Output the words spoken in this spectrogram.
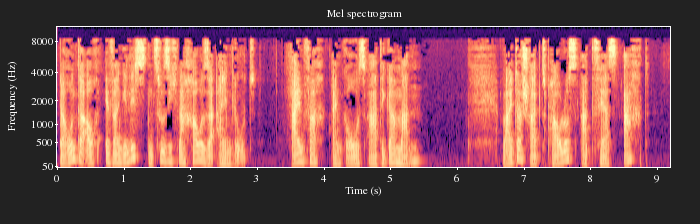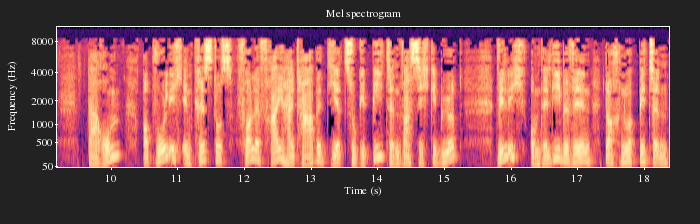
darunter auch Evangelisten, zu sich nach Hause einlud. Einfach ein großartiger Mann. Weiter schreibt Paulus ab Vers 8, Darum, obwohl ich in Christus volle Freiheit habe, dir zu gebieten, was sich gebührt, will ich um der Liebe willen doch nur bitten,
